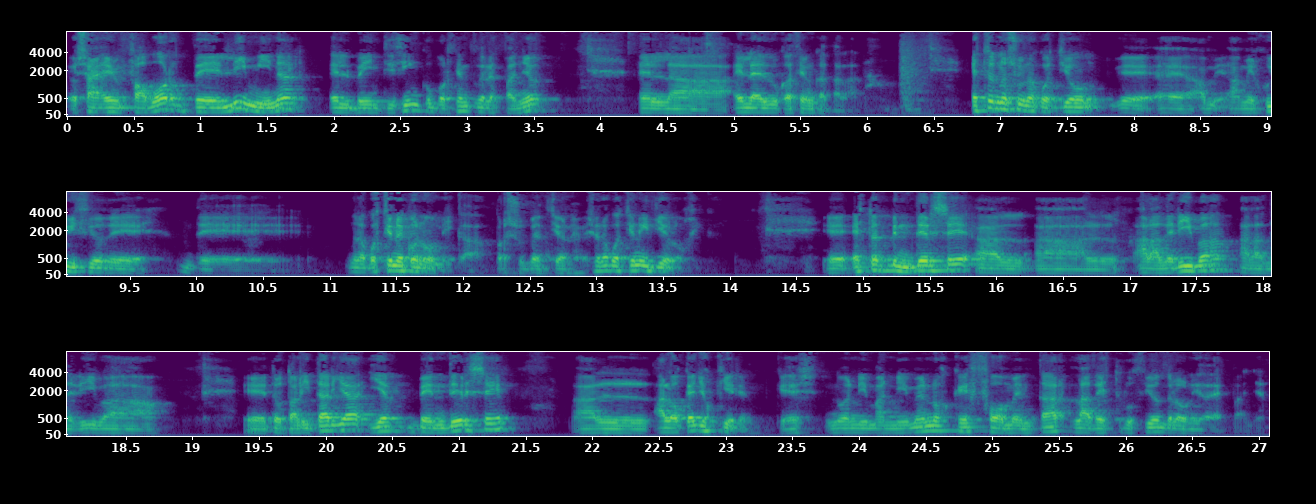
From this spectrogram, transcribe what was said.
o sea, en favor de eliminar el 25% del español en la, educación catalana. Esto no es una cuestión, a mi, juicio, de una cuestión económica por subvenciones, es una cuestión ideológica. Eh, esto es venderse a la deriva, a la deriva eh, totalitaria y es venderse a lo que ellos quieren, que es no es ni más ni menos que fomentar la destrucción de la unidad de España.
